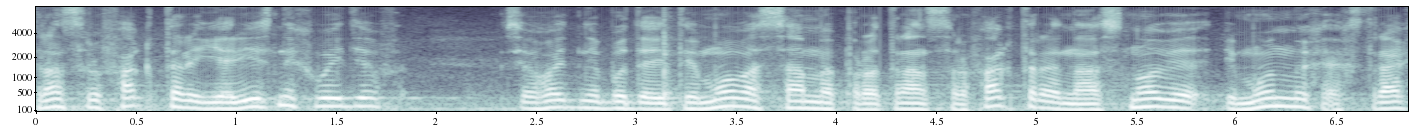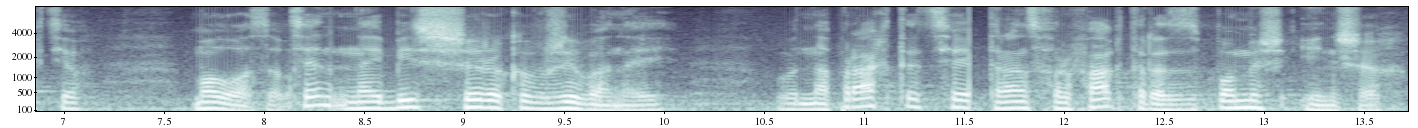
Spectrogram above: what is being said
Трансфер-фактори є різних видів. Сьогодні буде йти мова саме про трансфер-фактори на основі імунних екстрактів молозива. Це найбільш широко вживаний на практиці трансфер-фактор з поміж інших.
